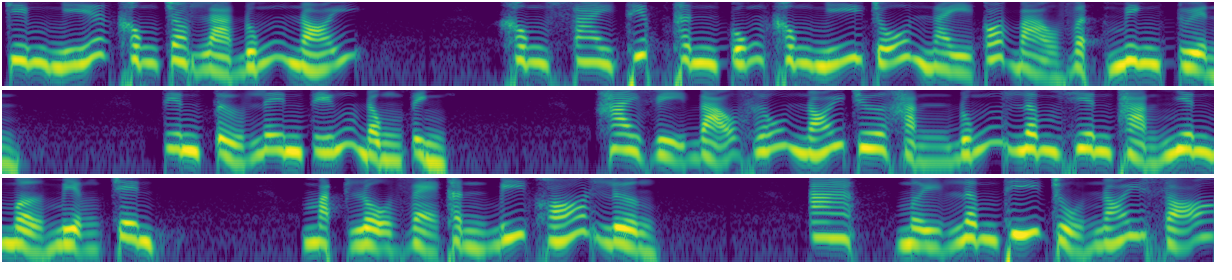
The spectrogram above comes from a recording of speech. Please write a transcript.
Kim Nghĩa không cho là đúng nói. Không sai thiếp thân cũng không nghĩ chỗ này có bảo vật minh tuyền. Tiên tử lên tiếng đồng tình. Hai vị đạo hữu nói chưa hẳn đúng Lâm Hiên thản nhiên mở miệng trên. Mặt lộ vẻ thần bí khó lường. a mời Lâm thí chủ nói rõ.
